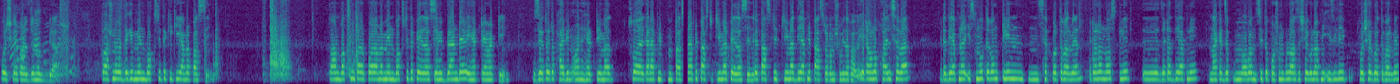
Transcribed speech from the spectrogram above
পরিষ্কার করার জন্য ব্রাশ তো আসুন এবার দেখি মেন বক্সটিতে কি কি আমরা পাচ্ছি। তো আনবক্সিং করার পর আমরা মেন বক্সটিতে পেয়ে যাচ্ছি কেমি ব্র্যান্ডের হেয়ার ট্রিমারটি যেহেতু এটা five in one hair trimmer so এখানে আপনি পাঁচ আপনি পাঁচটি ট্রিমার পেয়ে যাচ্ছেন। এই পাঁচটি ট্রিমার দিয়ে আপনি পাঁচ রকম সুবিধা পাবেন। এটা হলো ফয়েল সেভার এটা দিয়ে আপনার স্মুথ এবং ক্লিন সেভ করতে পারবেন। এটা হলো নোজ ক্লিপ যেটা দিয়ে আপনি নাকের যে অবাঞ্ছিত পশমগুলো আছে, সেগুলো আপনি ইজিলি পরিষ্কার করতে পারবেন।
